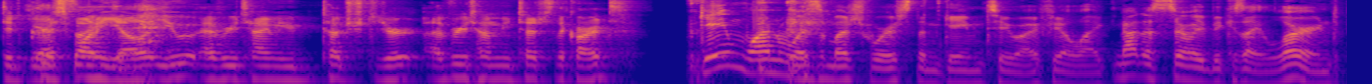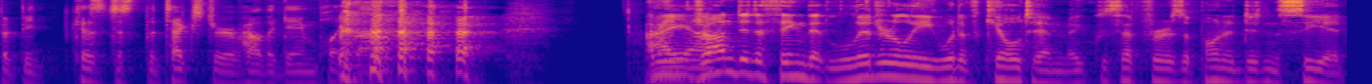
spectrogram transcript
Did Chris I want to yell at you every time you touched your every time you touched the cards? Game one was much worse than game two. I feel like not necessarily because I learned, but because just the texture of how the game played out. I mean, I, um, John did a thing that literally would have killed him, except for his opponent didn't see it.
